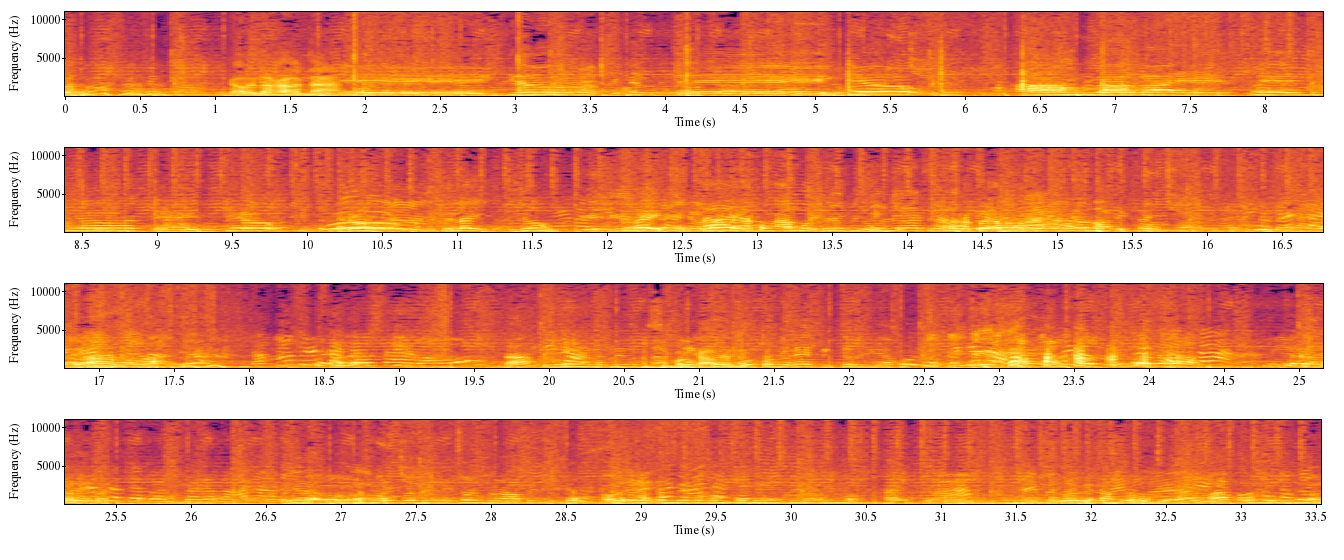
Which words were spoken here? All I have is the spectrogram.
Kauna, kauna. Thank you. Thank you. Ang babait ninyo. Thank you. Jong, silay, Jong. Ay, ay, akong amot ni Jong. Ako'y amot. Ah. Kasi magkaon na mas mas pwede nito, para apin nito. Ang ganda meron kang pwede Pilipino. Ay, ako mo.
